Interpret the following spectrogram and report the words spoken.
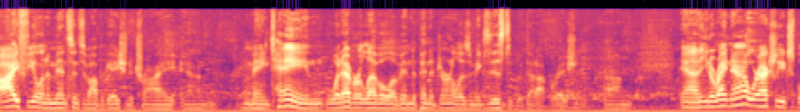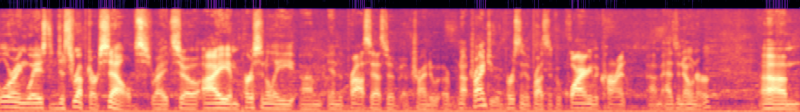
I feel an immense sense of obligation to try and maintain whatever level of independent journalism existed with that operation. Um, and you know, right now we're actually exploring ways to disrupt ourselves, right? So I am personally um, in the process of, of trying to, not trying to, I'm personally in the process of acquiring the current um, as an owner. Um,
